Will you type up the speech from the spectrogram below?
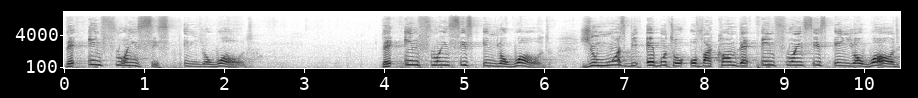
the influences in your world. The influences in your world. You must be able to overcome the influences in your world.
